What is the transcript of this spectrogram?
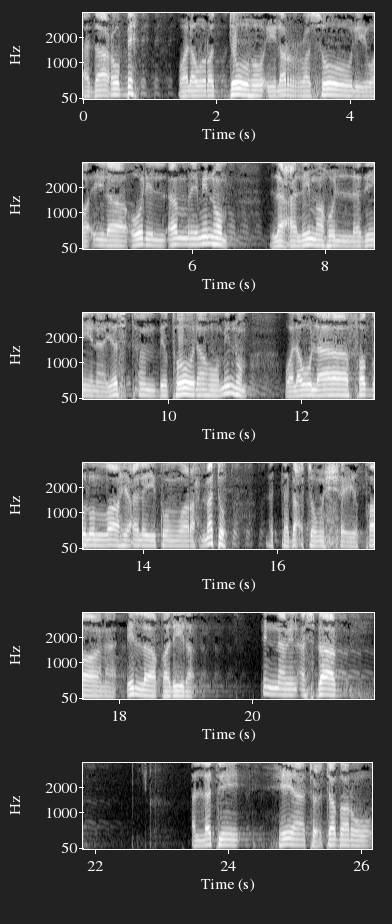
أذاعوا به ولو ردوه إلى الرسول وإلى أولي الأمر منهم لعلمه الذين يستنبطونه منهم ولولا فضل الله عليكم ورحمته لاتبعتم الشيطان إلا قليلا. إن من أسباب التي هي تعتبر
